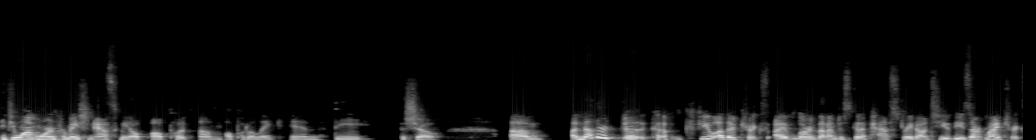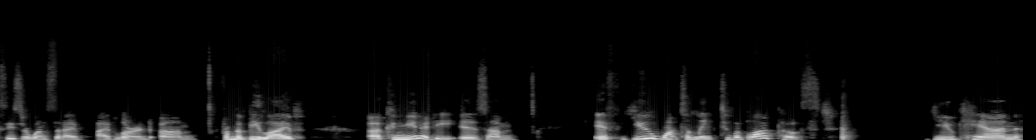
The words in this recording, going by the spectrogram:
If you want more information, ask me. I'll, I'll put um, I'll put a link in the the show. Um, another uh, few other tricks I've learned that I'm just going to pass straight on to you. These aren't my tricks. These are ones that I've I've learned um, from the BeLive uh, community. Is um, if you want to link to a blog post, you can,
